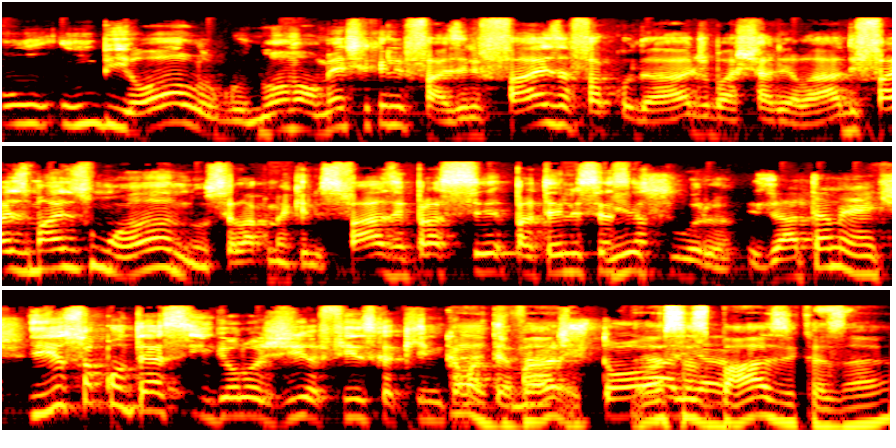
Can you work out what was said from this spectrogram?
um, um, biólogo, normalmente o que ele faz? Ele faz a faculdade, o bacharelado, e faz mais um ano, sei lá como é que eles fazem, pra, ser, pra ter licenciatura. Isso, exatamente. E isso acontece em biologia, física, química, é, matemática, história. Essas básicas, né?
